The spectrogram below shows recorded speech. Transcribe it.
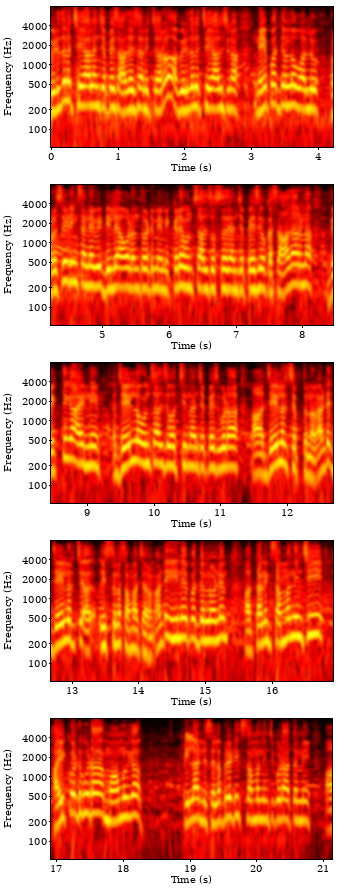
విడుదల చేయాలని చెప్పేసి ఆదేశాలు ఇచ్చారో ఆ విడుదల చేయాల్సిన నేపథ్యంలో వాళ్ళు ప్రొసీడింగ్స్ అనేవి డిలే అవడంతో మేము ఇక్కడే ఉంచాల్సి వస్తుంది అని చెప్పేసి ఒక సాధారణ వ్యక్తిగా ఆయన్ని జైల్లో ఉంచాల్సి వచ్చిందని చెప్పేసి కూడా ఆ జైలర్ చెప్తున్నారు. అంటే జైలర్ ఇస్తున్న సమాచారం. అంటే ఈ నేపథ్యంలోనే తనకి సంబంధించి హైకోర్టు కూడా మామూలుగా ఇలాంటి సెలబ్రిటీకి సంబంధించి కూడా అతన్ని ఆ,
